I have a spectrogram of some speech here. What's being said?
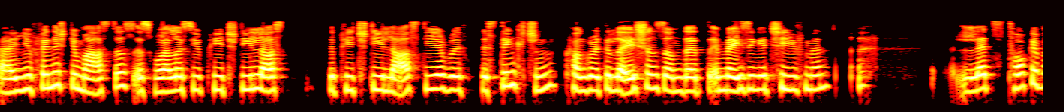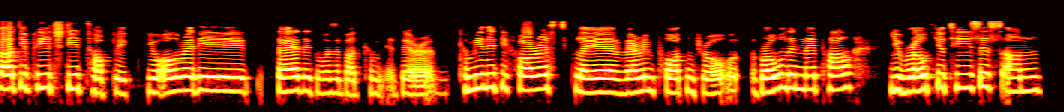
Uh, you finished your masters as well as your phd last the phd last year with distinction. Congratulations on that amazing achievement let's talk about your phd topic you already said it was about com- their community forests play a very important ro- role in nepal you wrote your thesis on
